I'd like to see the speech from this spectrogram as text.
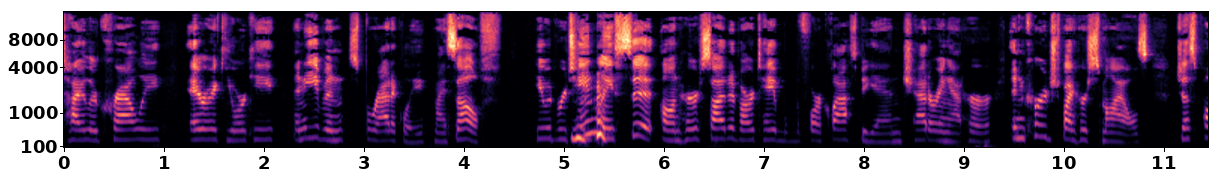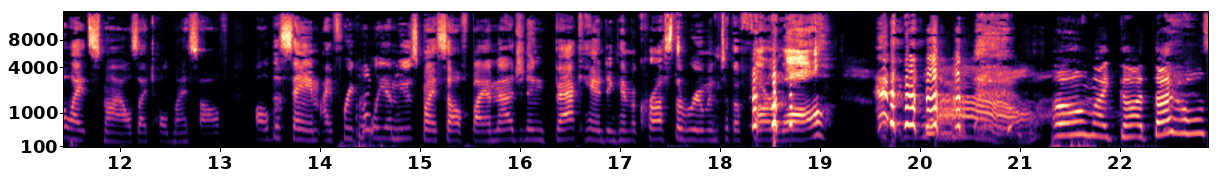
Tyler Crowley, Eric Yorkie, and even, sporadically, myself. He would routinely sit on her side of our table before class began, chattering at her, encouraged by her smiles. Just polite smiles, I told myself. All the same, I frequently amused myself by imagining backhanding him across the room into the far wall. Wow. Oh my god, that whole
